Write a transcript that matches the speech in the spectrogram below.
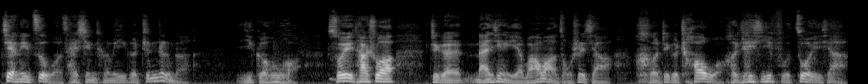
建立自我，才形成了一个真正的一个我。所以他说，这个男性也往往总是想和这个超我和这个衣服做一下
